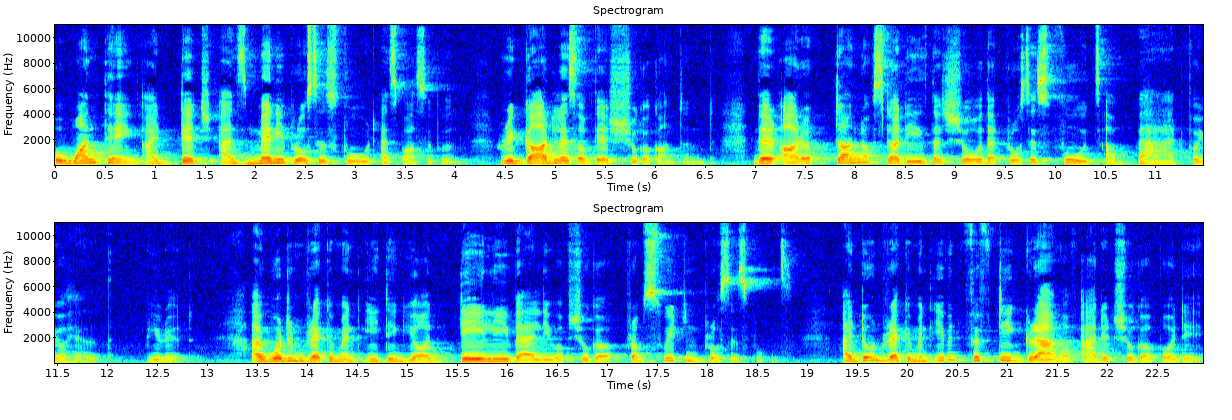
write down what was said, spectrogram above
For one thing, I ditch as many processed food as possible regardless of their sugar content. There are a ton of studies that show that processed foods are bad for your health, period. I wouldn't recommend eating your daily value of sugar from sweetened processed foods. I don't recommend even 50 gram of added sugar per day.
